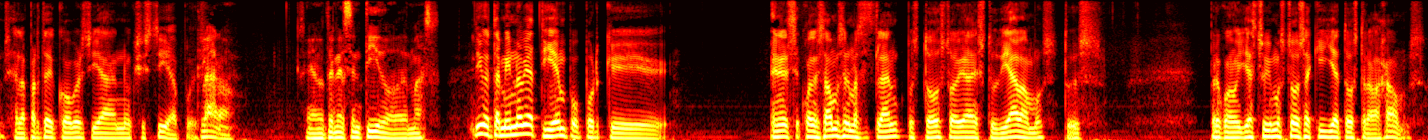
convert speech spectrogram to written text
o sea, la parte de covers ya no existía, pues. Claro. O sea, no tenía sentido, además. Digo, también no había tiempo porque en el, cuando estábamos en Mazatlán, pues todos todavía estudiábamos. Entonces, pero cuando ya estuvimos todos aquí, ya todos trabajábamos.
